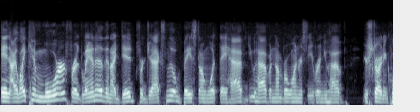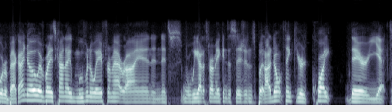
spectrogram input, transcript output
And I like him more for Atlanta than I did for Jacksonville based on what they have. You have a number one receiver and you have your starting quarterback. I know everybody's kind of moving away from Matt Ryan, and it's well, we got to start making decisions, but I don't think you're quite there yet.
